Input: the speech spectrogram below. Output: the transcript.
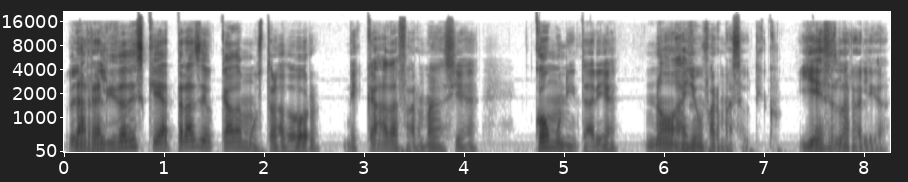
La realidad es que atrás de cada mostrador, de cada farmacia comunitaria, no hay un farmacéutico. Y esa es la realidad.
